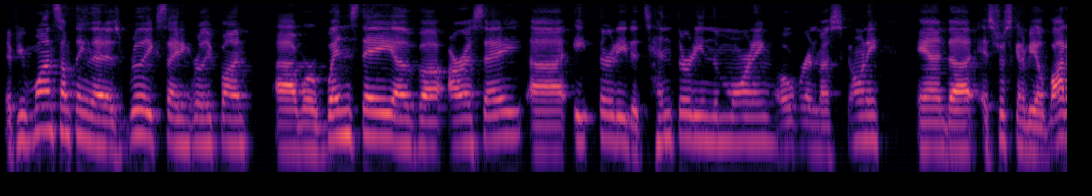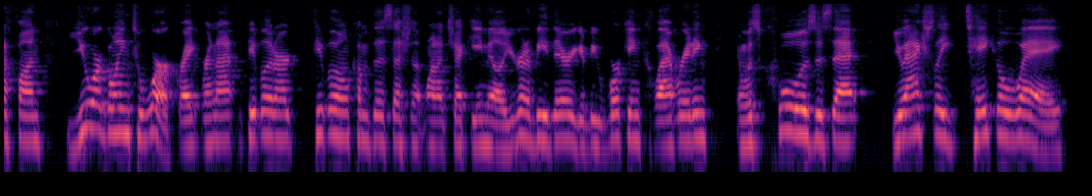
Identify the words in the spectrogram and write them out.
If you want something that is really exciting, really fun, uh, we're Wednesday of uh, RSA, 8:30 uh, to 10:30 in the morning over in Moscone, and uh, it's just going to be a lot of fun. You are going to work, right? We're not people that aren't people that don't come to the session that want to check email. You're going to be there. You're going to be working, collaborating, and what's cool is is that you actually take away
